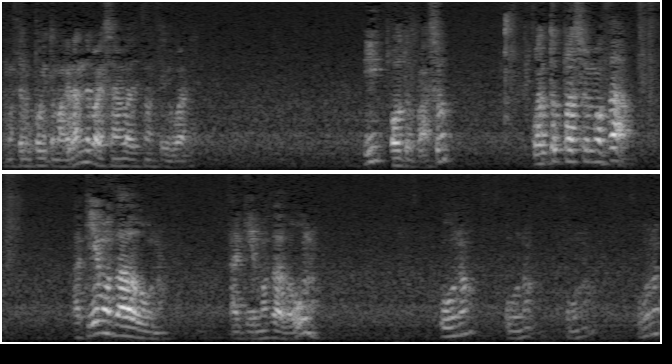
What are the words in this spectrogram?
vamos a hacer un poquito más grande para que sean las distancias iguales. Y otro paso. ¿Cuántos pasos hemos dado? Aquí hemos dado uno. Aquí hemos dado uno. Uno, uno, uno, uno,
